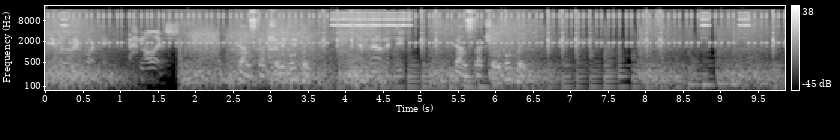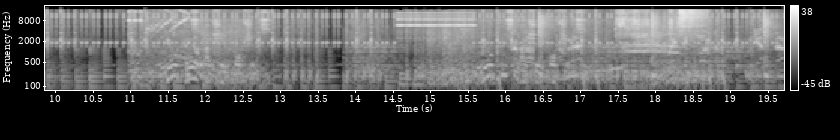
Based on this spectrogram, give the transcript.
Vehicle reporting. Acknowledged. Construction complete. Affirmative. Construction complete. New construction options. New construction options. Waiting order. Yes, sir.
